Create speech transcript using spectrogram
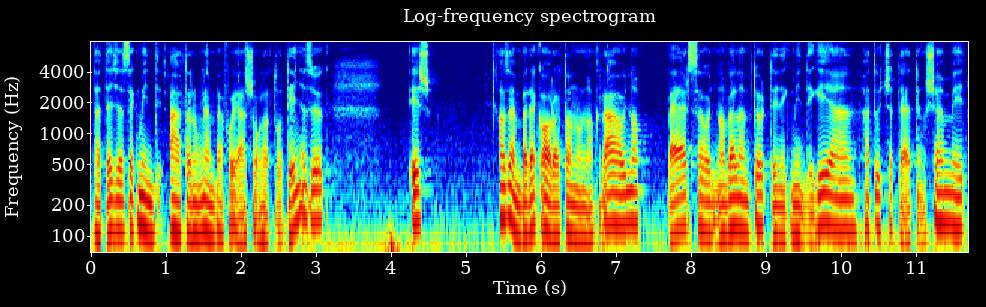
Tehát ezek mind általunk nem befolyásolható tényezők, és az emberek arra tanulnak rá, hogy na persze, hogy na velem történik mindig ilyen, hát úgyse tehetünk semmit,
